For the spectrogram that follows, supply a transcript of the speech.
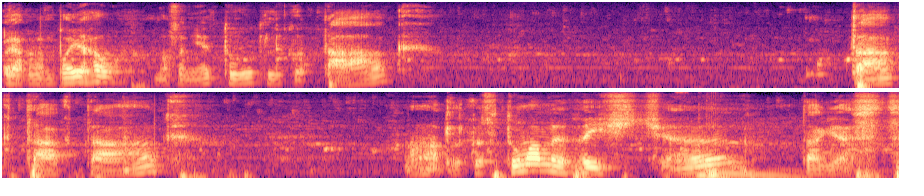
Bo Jakbym pojechał, może nie tu, tylko tak. Tak, tak, tak. Aha, tylko że tu mamy wyjście. Tak jest.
